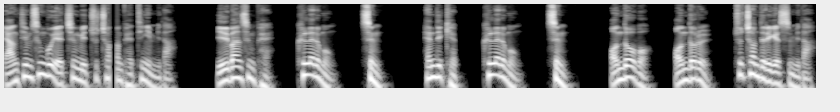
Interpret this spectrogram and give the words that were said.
양팀 승부 예측 및 추천 배팅입니다. 일반 승패, 클레르몽, 승, 핸디캡, 클레르몽, 승, 언더오버, 언더를 추천드리겠습니다.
